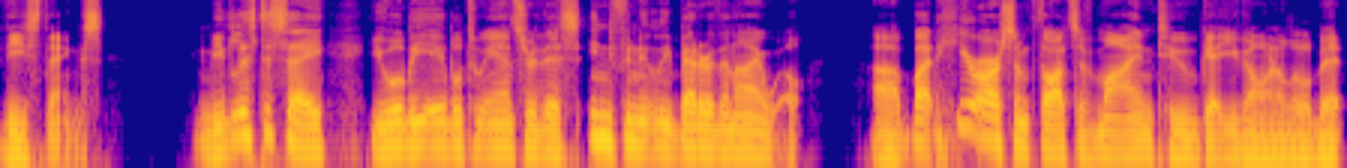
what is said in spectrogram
these things. Needless to say, you will be able to answer this infinitely better than I will. Uh, but here are some thoughts of mine to get you going a little bit.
